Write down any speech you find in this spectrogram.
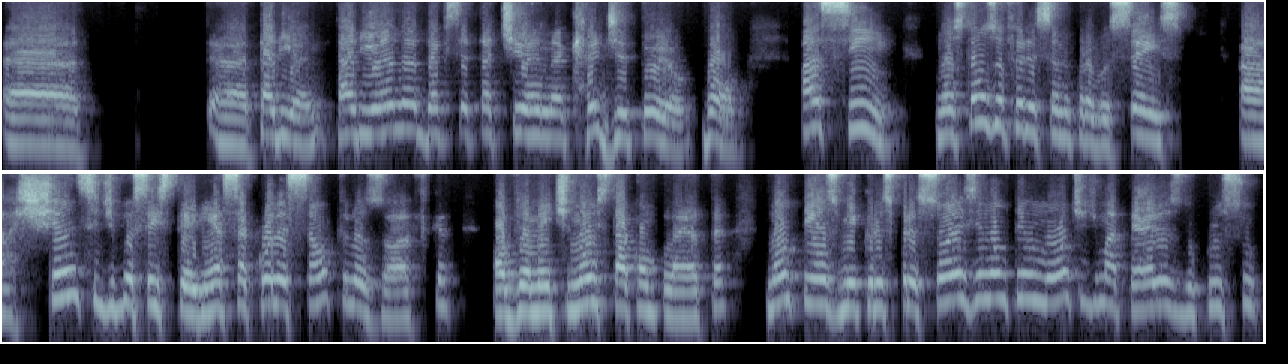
Uh, uh, Tariana. Tariana deve ser Tatiana, acredito eu. Bom, assim, nós estamos oferecendo para vocês a chance de vocês terem essa coleção filosófica, obviamente não está completa, não tem as microexpressões e não tem um monte de matérias do curso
